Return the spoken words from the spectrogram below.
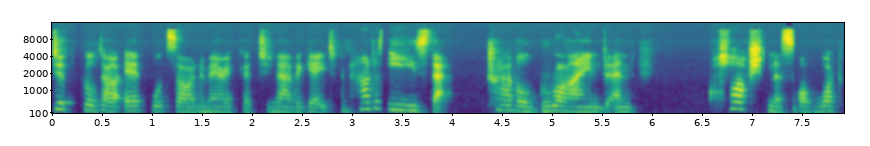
difficult our airports are in America to navigate, and how to ease that travel grind and harshness of what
